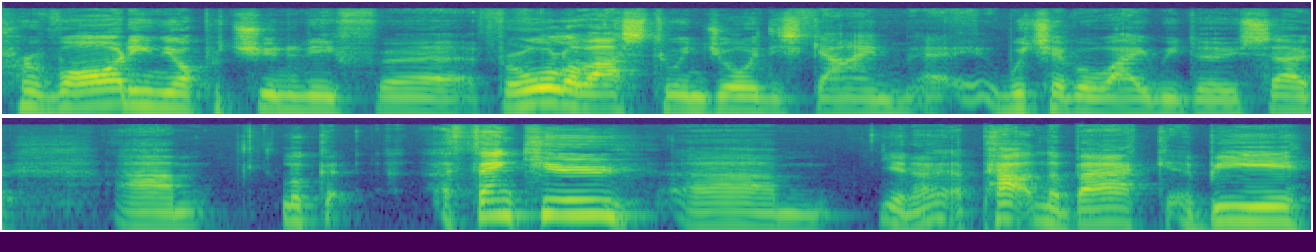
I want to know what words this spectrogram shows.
providing the opportunity for, for all of us to enjoy this game, uh, whichever way we do. So, um, look, a thank you, um, you know, a pat on the back, a beer,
